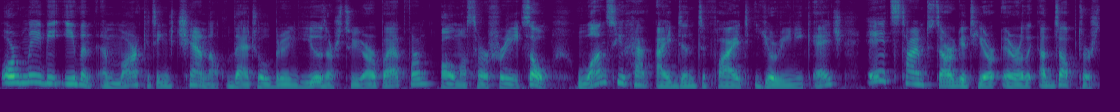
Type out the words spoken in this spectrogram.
or maybe even a marketing channel that will bring users to your platform almost for free. So, once you have identified your unique edge, it's time to target your early adopters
